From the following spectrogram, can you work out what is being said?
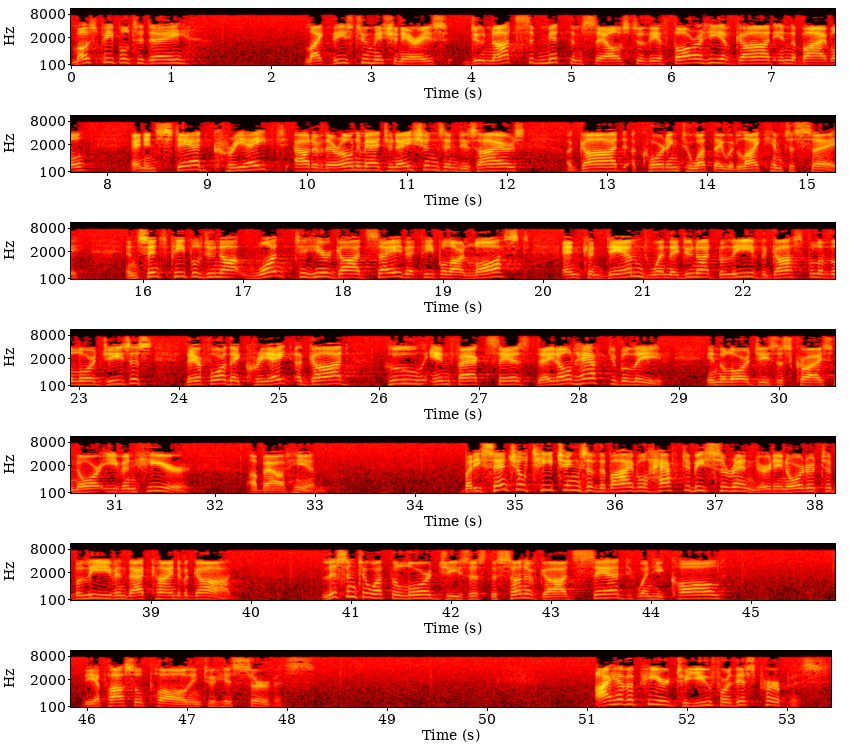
Most people today, like these two missionaries, do not submit themselves to the authority of God in the Bible and instead create out of their own imaginations and desires a God according to what they would like Him to say. And since people do not want to hear God say that people are lost and condemned when they do not believe the gospel of the Lord Jesus, therefore they create a God who, in fact, says they don't have to believe in the Lord Jesus Christ nor even hear about Him. But essential teachings of the Bible have to be surrendered in order to believe in that kind of a God. Listen to what the Lord Jesus, the Son of God, said when he called the Apostle Paul into his service. I have appeared to you for this purpose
